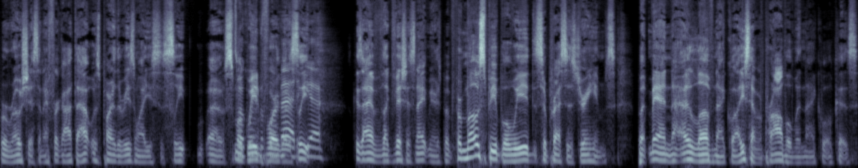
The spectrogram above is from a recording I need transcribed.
ferocious, and I forgot that was part of the reason why I used to sleep, uh, smoke, weed before, I go to sleep Yeah. Because I have like vicious nightmares. But for most people, weed suppresses dreams. But man, I love Nyquil. I used to have a problem with Nyquil because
